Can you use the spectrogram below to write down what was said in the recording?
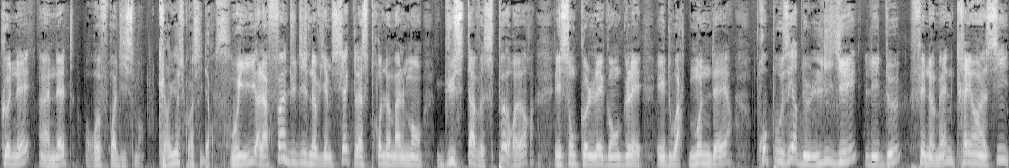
connaît un net refroidissement. Curieuse coïncidence. Oui, à la fin du XIXe siècle, l'astronome allemand Gustav Spörer et son collègue anglais Edward Maunder proposèrent de lier les deux phénomènes, créant ainsi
